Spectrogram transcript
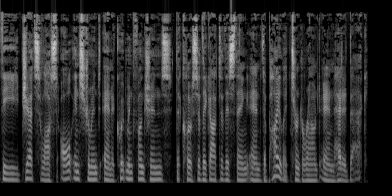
The jets lost all instrument and equipment functions the closer they got to this thing, and the pilot turned around and headed back.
